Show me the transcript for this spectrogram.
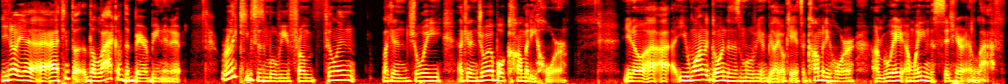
You know, yeah, I, I think the the lack of the bear being in it really keeps this movie from feeling like an enjoy like an enjoyable comedy horror. You know, I, I you want to go into this movie and be like, okay, it's a comedy horror. I'm waiting. I'm waiting to sit here and laugh.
